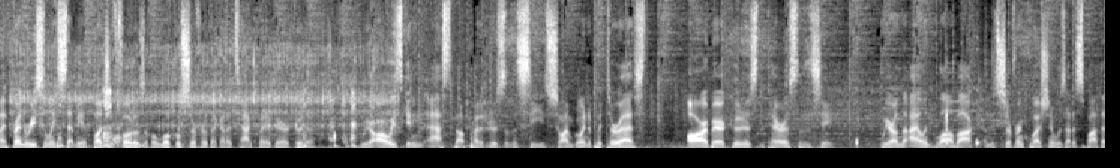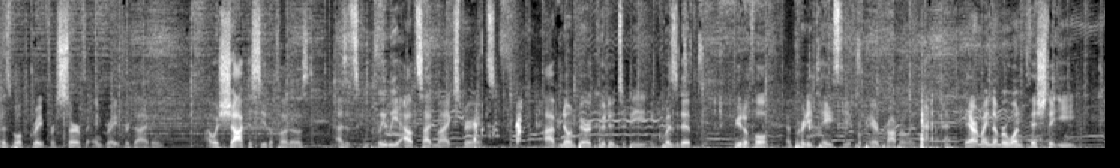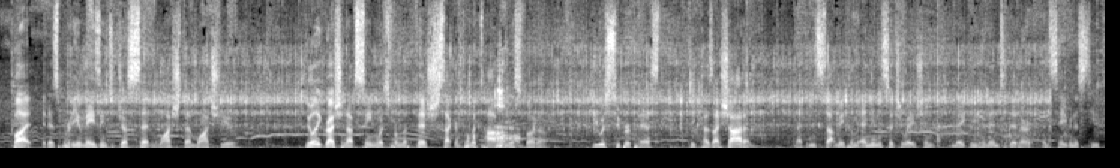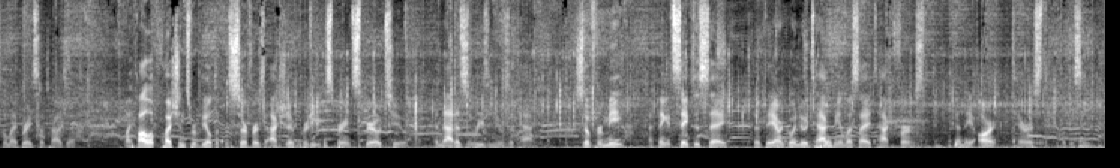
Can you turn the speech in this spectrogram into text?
My friend recently sent me a bunch of photos of a local surfer that got attacked by a barracuda. We are always getting asked about predators of the sea, so I'm going to put to rest are barracudas the terrorists of the sea? We are on the island of Lombok, and the surfer in question was at a spot that is both great for surf and great for diving. I was shocked to see the photos, as it's completely outside my experience. I've known barracuda to be inquisitive, beautiful, and pretty tasty if prepared properly. They aren't my number one fish to eat, but it is pretty amazing to just sit and watch them watch you. The only aggression I've seen was from the fish second from the top in this photo. He was super pissed because I shot him. That didn't stop me from ending the situation, making him into dinner, and saving his teeth for my bracelet project. My follow up questions revealed that the surfer is actually a pretty experienced spearo too, and that is the reason he was attacked. So for me, I think it's safe to say that they aren't going to attack me unless I attack first, and they aren't terrorists of the sea.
